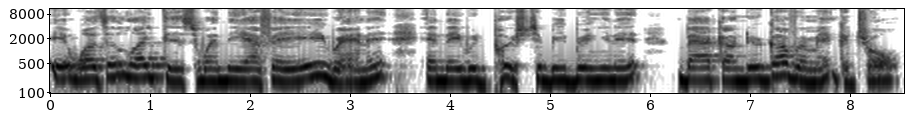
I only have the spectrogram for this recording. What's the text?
It wasn't like this when the FAA ran it, and they would push to be bringing it back under government control.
